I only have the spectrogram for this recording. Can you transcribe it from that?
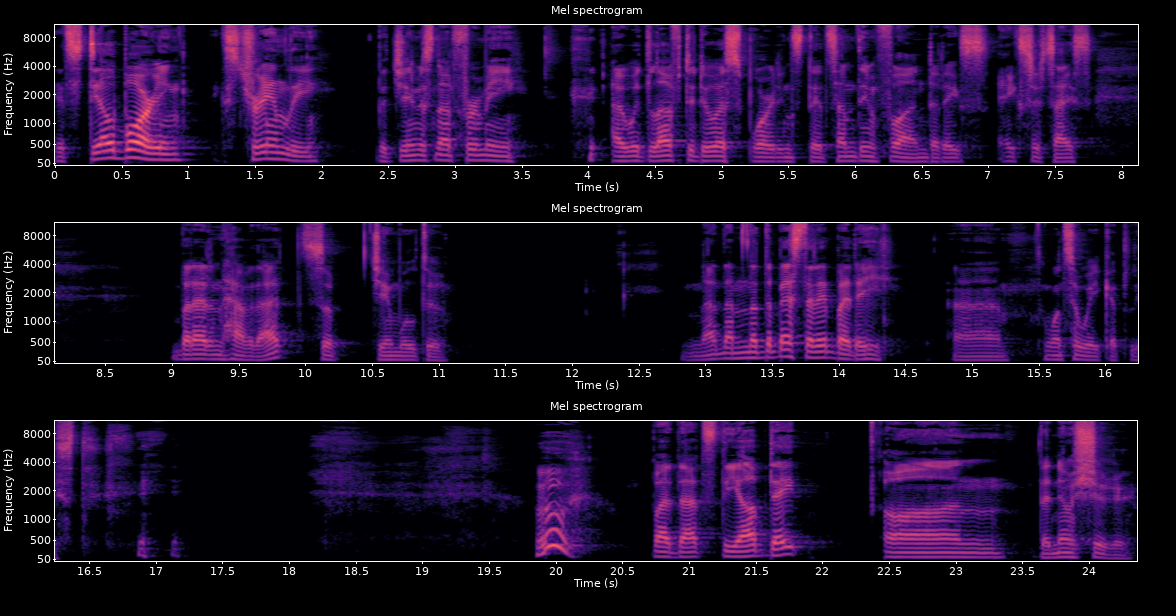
It's still boring, extremely. The gym is not for me. I would love to do a sport instead, something fun that is exercise. But I don't have that, so gym will do. Not, I'm not the best at it, but hey, uh, once a week at least. Whew. But that's the update on the no sugar.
